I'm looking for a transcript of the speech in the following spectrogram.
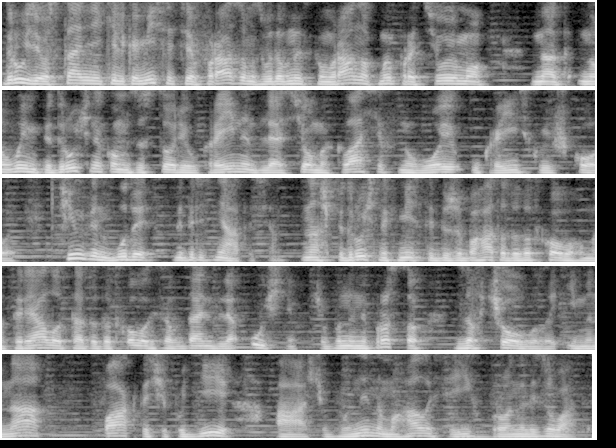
Друзі, останні кілька місяців разом з видавництвом ранок ми працюємо над новим підручником з історії України для сьомих класів нової української школи. Чим він буде відрізнятися? Наш підручник містить дуже багато додаткового матеріалу та додаткових завдань для учнів, щоб вони не просто завчовували імена, факти чи події, а щоб вони намагалися їх проаналізувати.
